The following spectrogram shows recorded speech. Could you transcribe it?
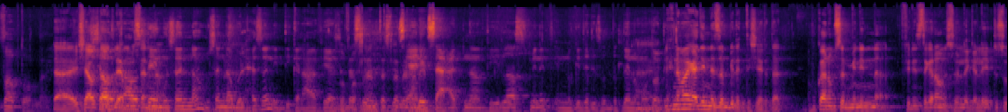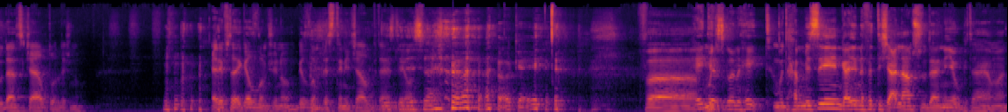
ظابطة والله. shout out لمسنى مسنى مسنى أبو الحسن يديك العافية. تسلم تسلم يعني ساعدنا في last minute إنه قدر يظبط لنا الموضوع إحنا ما قاعدين نزبل التيشيرتات. هم كانوا مسميننا في الانستغرام قال لي أنتوا سودان child ولا شنو؟ عرفت قصدهم شنو؟ قصدهم Destiny's Child بتاع اليوم. أوكي. ف haters جونا hate متحمسين قاعدين نفتش أعلام سودانية وبتاع يا man.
